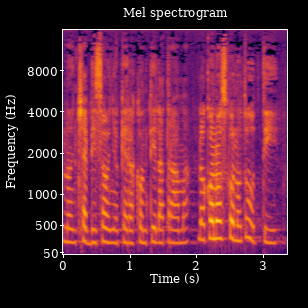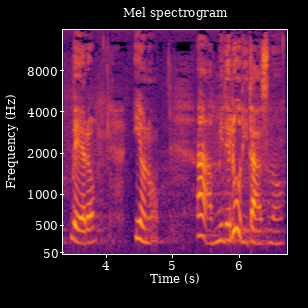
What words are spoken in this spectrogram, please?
non c'è bisogno che racconti la trama, lo conoscono tutti. Vero? Io no. Ah, mi deludi, Tasno.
